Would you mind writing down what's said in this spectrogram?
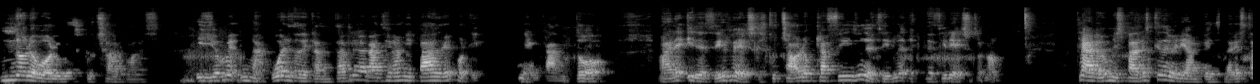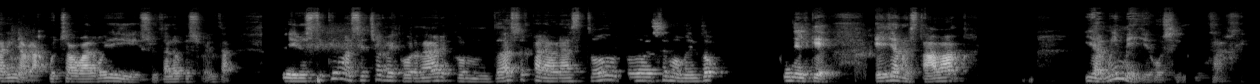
no lo volví a escuchar más. Y yo me, me acuerdo de cantarle la canción a mi padre porque me encantó, ¿vale? Y decirles, he escuchado lo clafido y decirle, decir esto, ¿no? Claro, mis padres que deberían pensar, esta niña habrá escuchado algo y suelta lo que suelta. Pero sí que me has hecho recordar con todas sus palabras todo, ese momento en el que ella no estaba y a mí me llegó ese mensaje.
